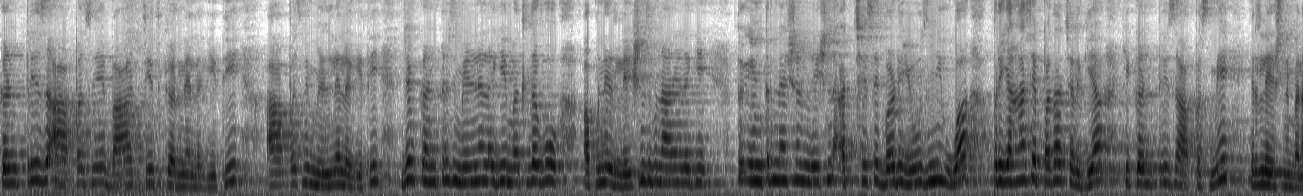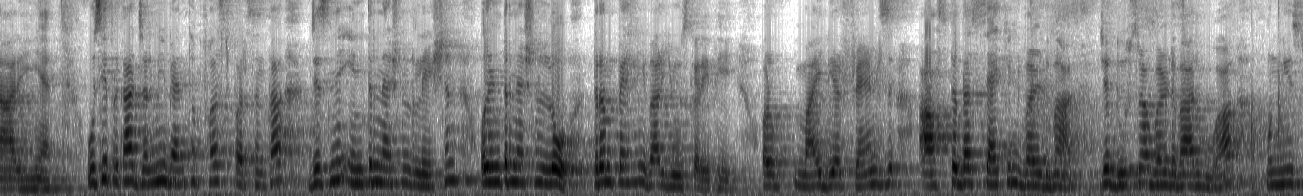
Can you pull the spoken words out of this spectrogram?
कंट्रीज़ आपस में बातचीत करने लगी थी आपस में मिलने लगी थी जब कंट्रीज़ मिलने लगी मतलब वो अपने रिलेशन बनाने लगी तो इंटरनेशनल रिलेशन अच्छे से वर्ड यूज़ नहीं हुआ पर यहाँ से पता चल गया कि कंट्रीज़ आपस में रिलेशन बना रही हैं उसी प्रकार जर्मी बैंथम फर्स्ट पर्सन था जिसने इंटरनेशनल रिलेशन और इंटरनेशनल लॉ टर्म पहली बार यूज़ करी थी और my dear friends after the second world war जब दूसरा वर्ल्ड वार हुआ उन्नीस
